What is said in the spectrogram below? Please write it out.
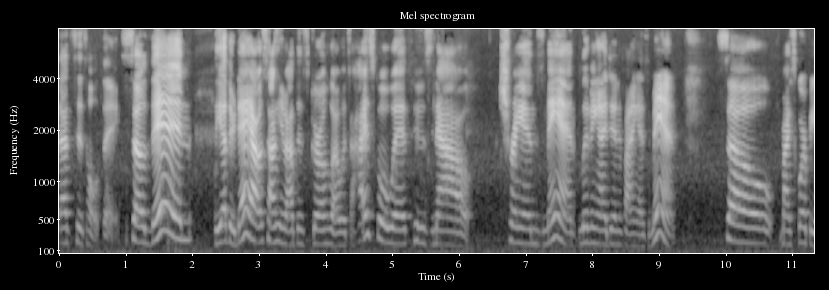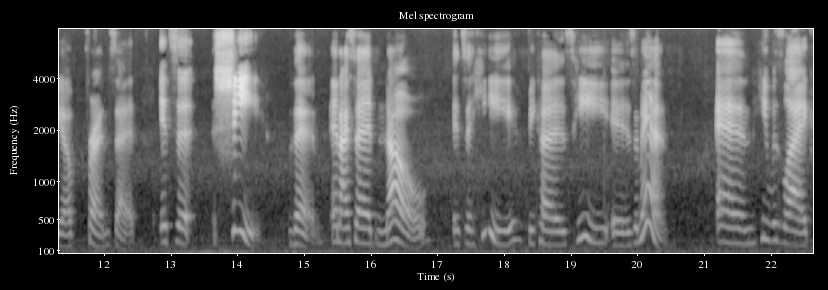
That's his whole thing. So then the other day I was talking about this girl who I went to high school with who's now trans man living identifying as a man. So my Scorpio friend said, "It's a she then." And I said, "No, it's a he because he is a man." And he was like,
